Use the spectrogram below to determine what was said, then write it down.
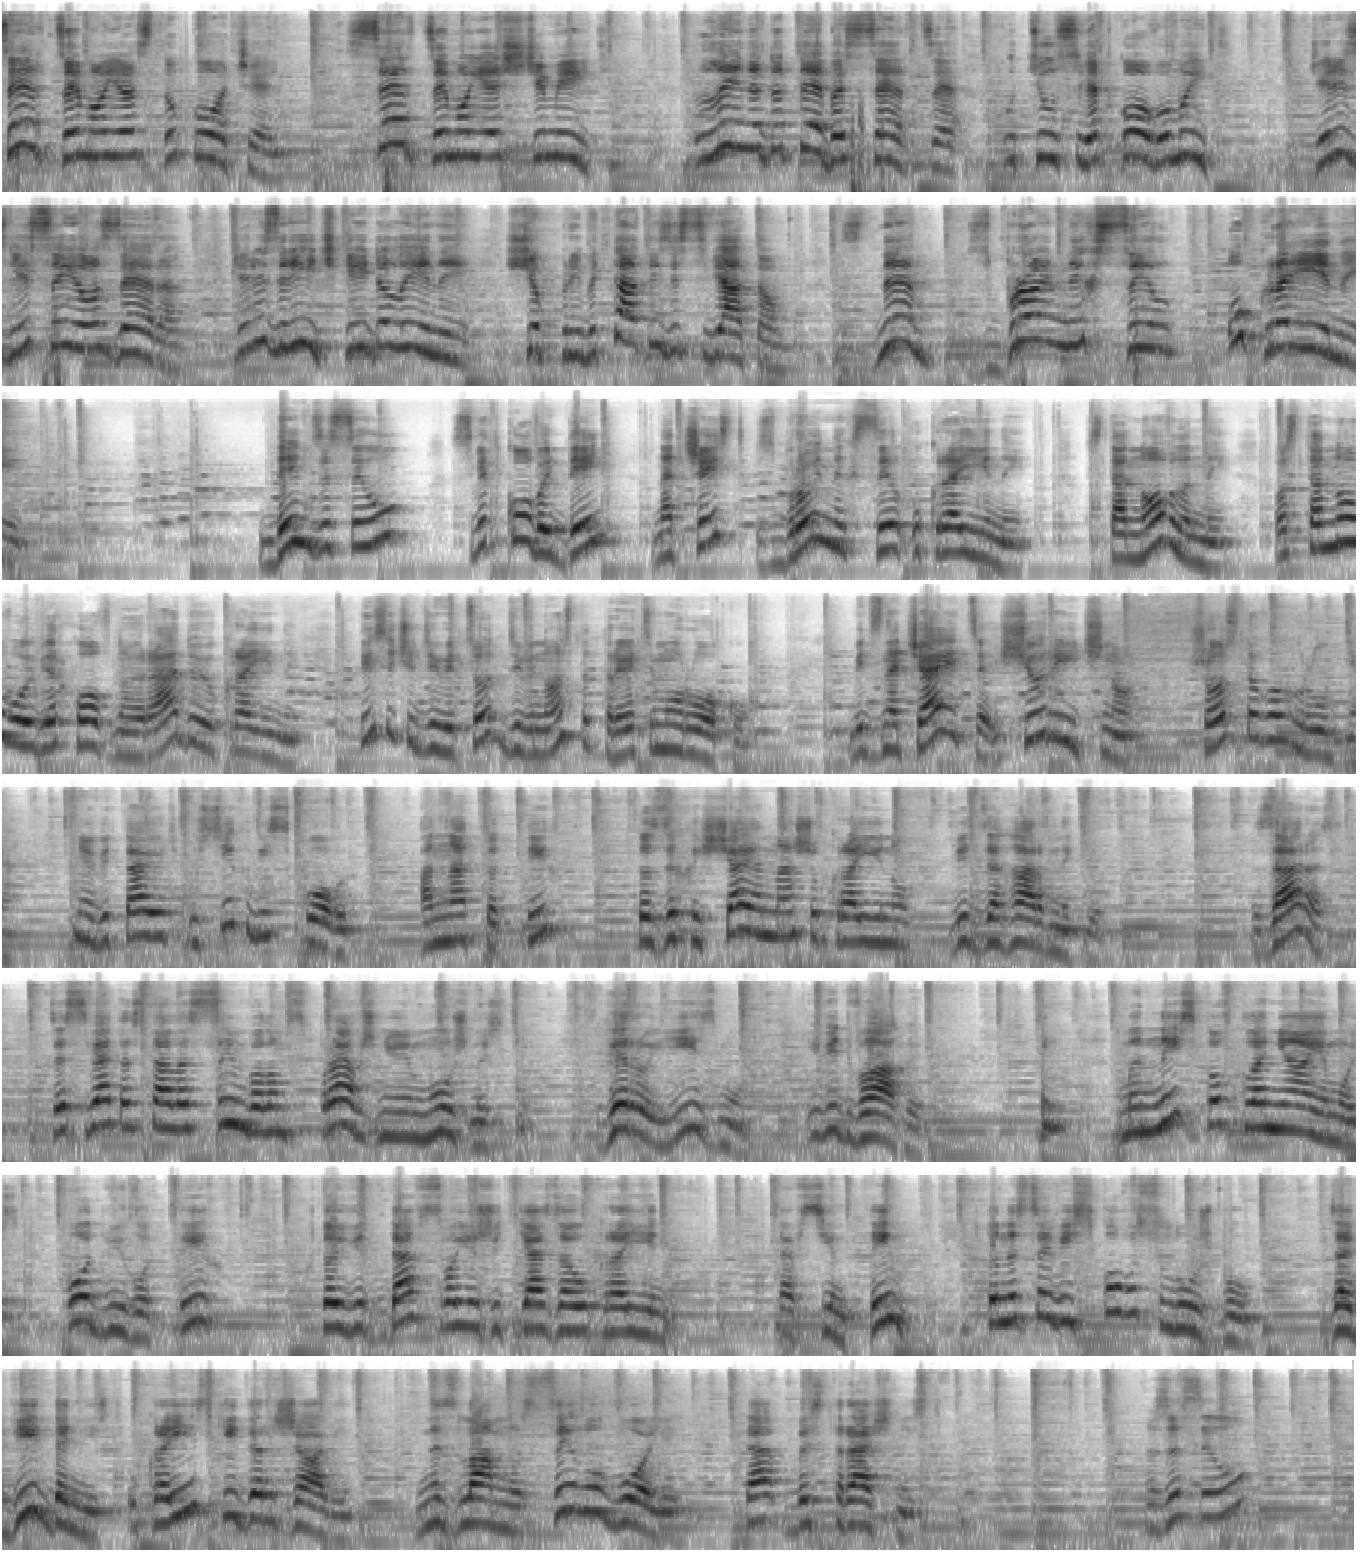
серце моє стукоче, серце моє щемить, лине до тебе серце у цю святкову мить, через ліси й озера, через річки й долини, щоб привітати зі святом з Днем Збройних сил України. День ЗСУ святковий день на честь Збройних сил України, встановлений постановою Верховної Ради України 1993 року. Відзначається щорічно 6 грудня. Вітають усіх військових, а надто тих, хто захищає нашу країну від загарбників. Зараз це свято стало символом справжньої мужності, героїзму і відваги. Ми низько вклоняємось подвігу тих, хто віддав своє життя за Україну, та всім тим, хто несе військову службу за відданість українській державі, незламну силу волі та безстрашність. ЗСУ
